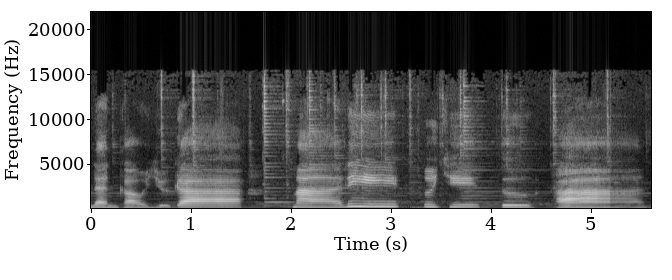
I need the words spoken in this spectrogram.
dan kau juga. Mari puji Tuhan.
